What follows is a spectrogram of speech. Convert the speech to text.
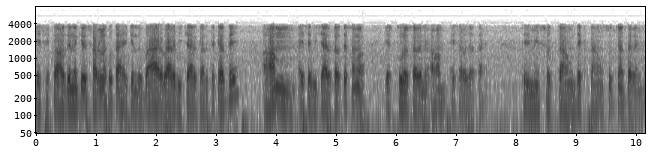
ऐसे कह देने के सरल होता है, किंतु बार बार विचार करते करते अहम, ऐसे विचार करते समय स्थूल स्वर में अहम ऐसा हो जाता है। फिर मैं सोचता हूँ, देखता हूँ सूक्ष्म शरीर में।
